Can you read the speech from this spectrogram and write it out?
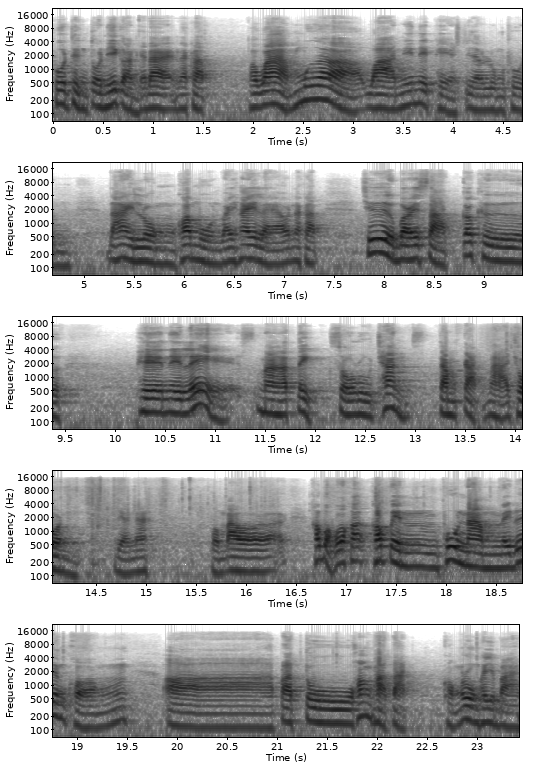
พูดถึงตัวนี้ก่อนก็ได้นะครับ เพราะว่าเมื่อวานนี้ในเพจเรียวลงทุนได้ลงข้อมูลไว้ให้แล้วนะครับ ชื่อบริษัทก็คือ p e n e l e m a t i c Solution จำกัดมหาชน เดี๋ยวนะ ผมเอาเขาบอกว่าเขาเขาเป็นผู้นำในเรื่องของอประตูห้องผ่าตัดของโรงพยาบาล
